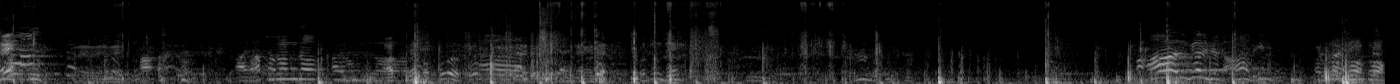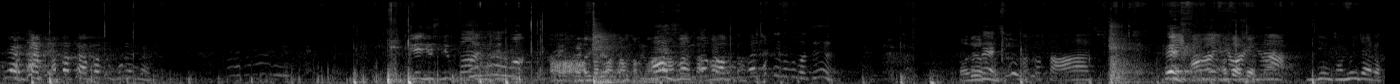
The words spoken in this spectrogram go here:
에? 죄송합니다. 아, 그래? 어쩐데? 아, 미안해, 미안해. 아, 이게 들어와 들어와 들어와 압박해 압박해 보내면 뒤에 66번 66번. 아, 진짜? 깜짝 앞에서 깜짝대는 것 같아. 어 내가 아깝다. 아, 아 이거. 아니다 이제 잡는 줄 알았어.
